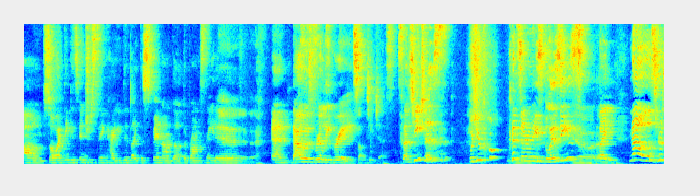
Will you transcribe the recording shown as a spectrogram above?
Um, so I think it's interesting how you did like the spin on the the Bronx native, Yeah, that- and that was really great. Salchichas. Salchichas? Would you consider Yeah. these glizzies? Yeah, that like is- no, those are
